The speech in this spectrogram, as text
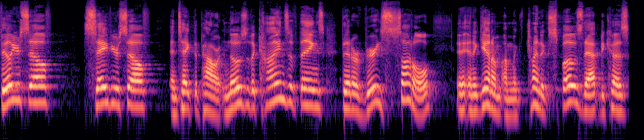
Fill yourself, save yourself, and take the power. And those are the kinds of things that are very subtle. And again, I'm, I'm trying to expose that because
